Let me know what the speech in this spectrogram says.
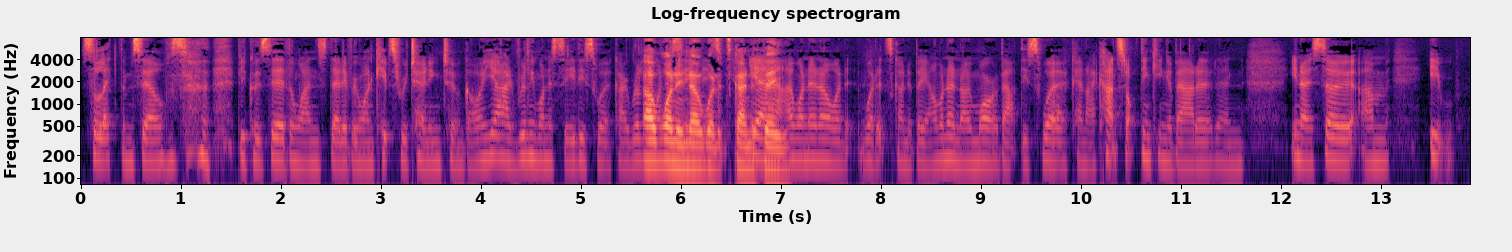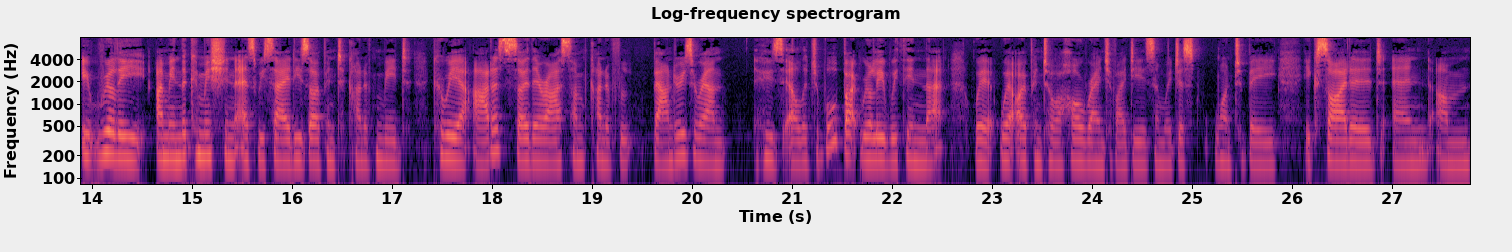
select themselves because they're the ones that everyone keeps returning to and going, "Yeah, I really want to see this work. I really I want wanna see know this. what it's going to yeah, be." I want to know what what it's going to be. I want to know more about this work, and I can't stop thinking about it. And you know, so um, it it really, I mean, the commission, as we say, it is open to kind of mid career artists. So there are some kind of boundaries around who's eligible, but really within that, we're we're open to a whole range of ideas, and we just want to be excited and um,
